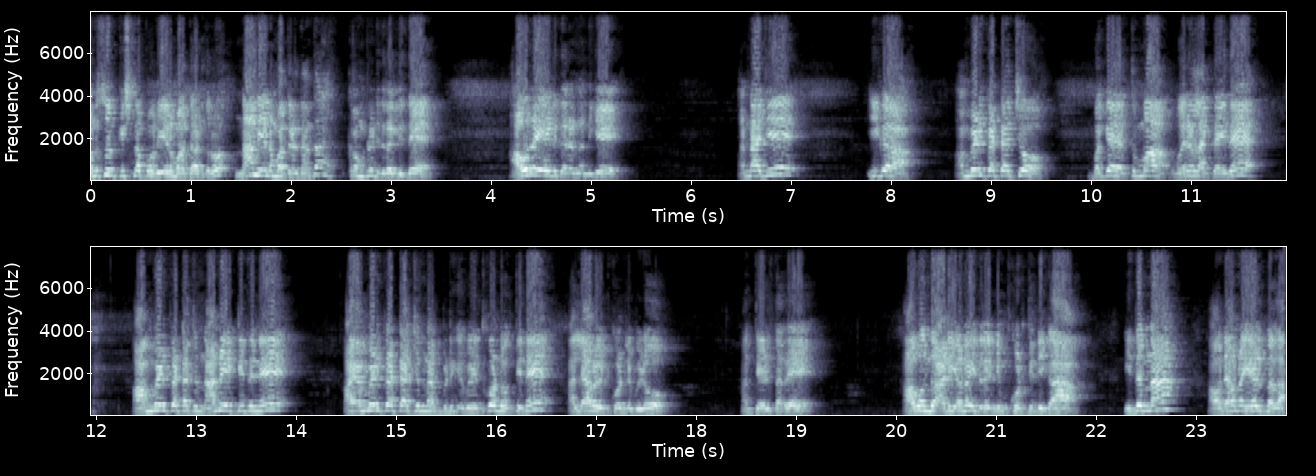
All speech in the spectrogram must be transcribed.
ಮನಸೂರ್ ಕೃಷ್ಣಪ್ಪ ಅವ್ರು ಏನು ಮಾತಾಡಿದ್ರು, ನಾನು ಏನು ಮಾತಾಡಿದೆ ಅಂತ ಕಂಪ್ಲೀಟ್ ಇದರಲ್ಲಿದೆ. ಅವರೇ ಹೇಳಿದ್ದಾರೆ ನನಗೆ. ಅಣ್ಣಾಜಿ, ಈಗ ಅಂಬೇಡ್ಕರ್ ಟ್ಯಾಚು ಬಗ್ಗೆ ತುಂಬ ವೈರಲ್ ಆಗ್ತಾ ಇದೆ. ಆ ಅಂಬೇಡ್ಕರ್ ಟ್ಯಾಚು ನಾನೇ ಇಟ್ಟಿದ್ದೀನಿ. ಆ ಅಂಬೇಡ್ಕರ್ ಟ್ಯಾಚು ನಾನು ಬಿಡಿ, ಎತ್ಕೊಂಡು ಹೋಗ್ತೀನಿ, ಅಲ್ಲಿ ಯಾರೋ ಇಟ್ಕೊಂಡ್ಲಿ ಬಿಡು ಅಂತ ಹೇಳ್ತಾರೆ. ಆ ಒಂದು ಆಡಿಯೋನ ಇದ್ರೆ ನಿಮ್ಗೆ ಕೊಡ್ತೀನಿ ಈಗ. ಇದನ್ನ ಅವನವನ ಹೇಳ್ದನಲ್ಲ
